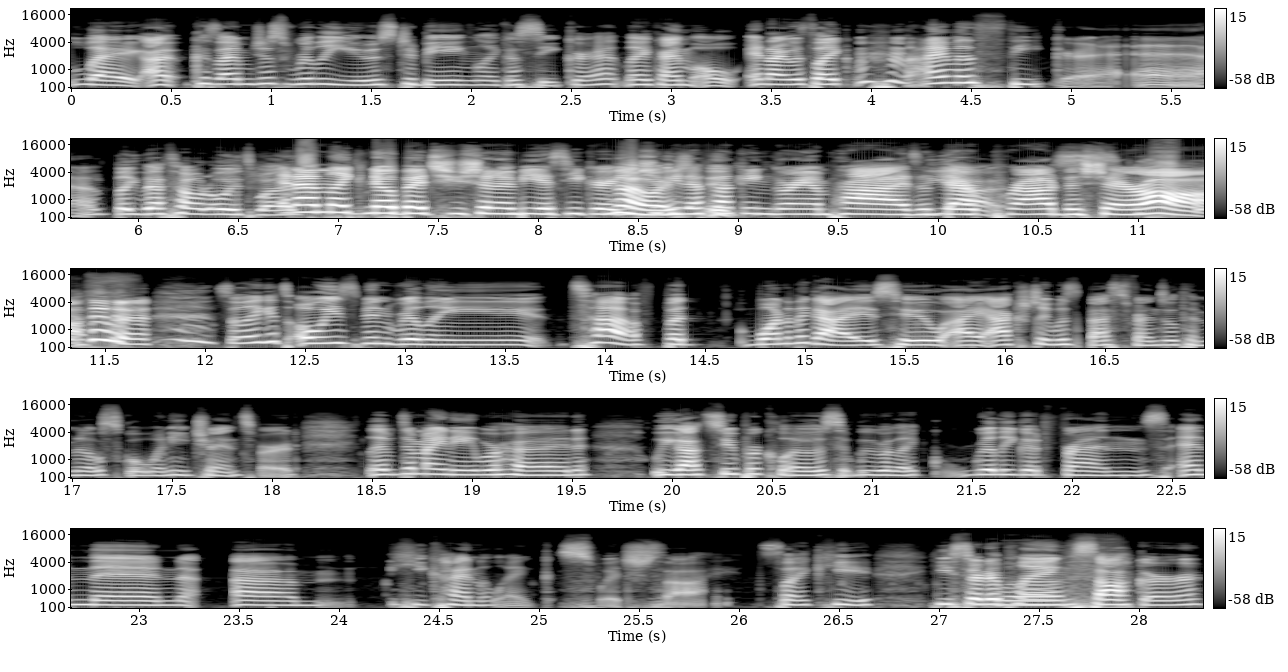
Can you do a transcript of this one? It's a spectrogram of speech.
like, I, cause I'm just really used to being like a secret. Like I'm, oh, and I was like, "Mhm, I'm a secret. Like that's how it always was. And I'm like, no, bitch, you shouldn't be a secret. No, you should be the it- fucking grand prize that Yeah. they're proud to share off. so like it's always been really tough. But one of the guys who I actually was best friends with in middle school when he transferred lived in my neighborhood. We got super close. We were like really good friends. And then um he kind of like switched sides. Like he he started playing soccer.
